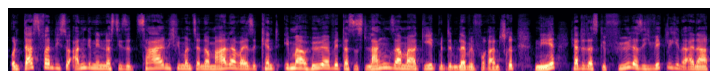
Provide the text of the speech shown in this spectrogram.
Und das fand ich so angenehm, dass diese Zahl nicht, wie man es ja normalerweise kennt, immer höher wird, dass es langsamer geht mit dem Level-Voranschritt. Nee, ich hatte das Gefühl, dass ich wirklich in einer,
